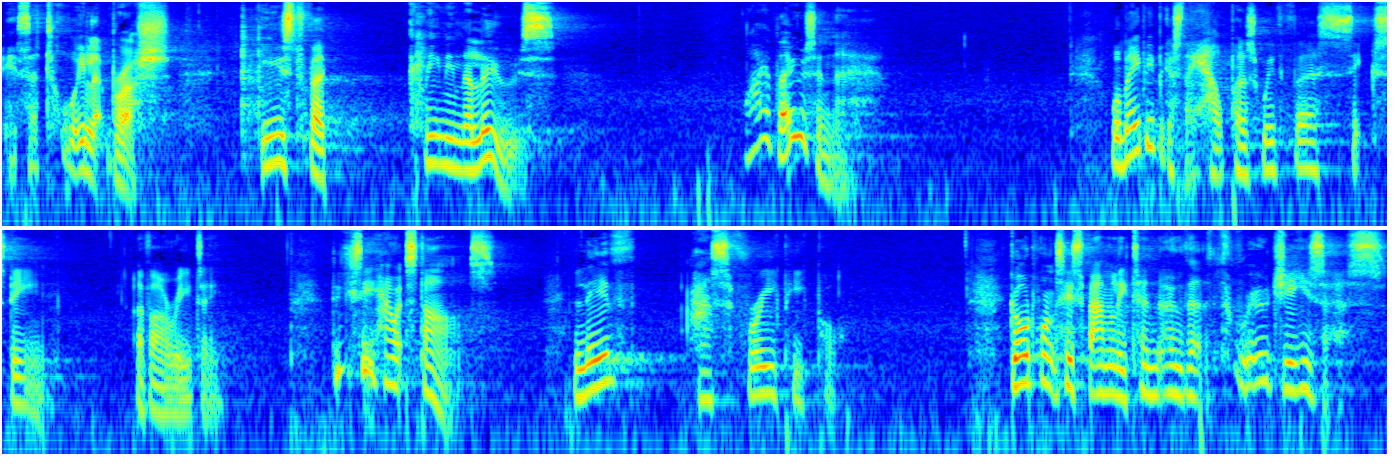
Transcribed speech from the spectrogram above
it's a toilet brush used for cleaning the loos. Why are those in there? Well, maybe because they help us with verse 16 of our reading. Did you see how it starts? Live as free people. God wants his family to know that through Jesus,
